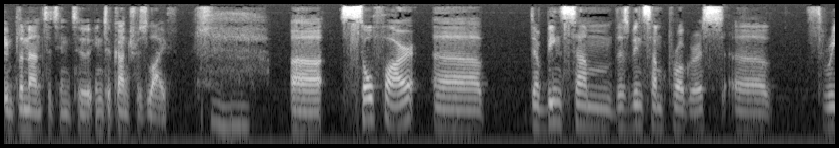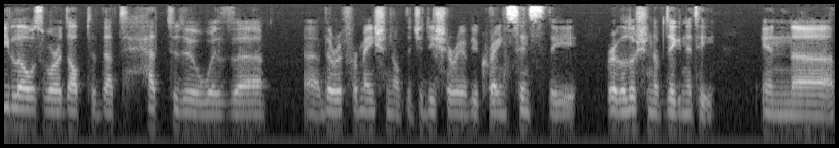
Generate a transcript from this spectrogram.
implemented into into country's life. Uh, so far, uh, there've been some there's been some progress. Uh, three laws were adopted that had to do with uh, uh, the reformation of the judiciary of Ukraine since the Revolution of Dignity in uh,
